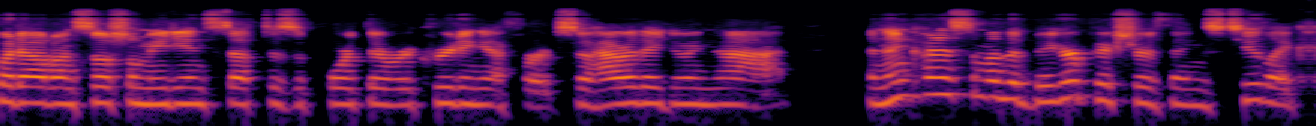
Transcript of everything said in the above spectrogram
put out on social media and stuff to support their recruiting efforts. So how are they doing that? And then kind of some of the bigger picture things too, like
